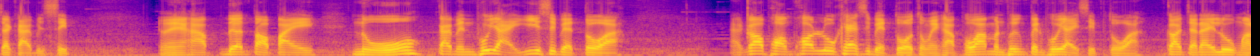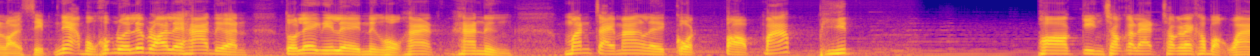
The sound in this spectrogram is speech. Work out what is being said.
จะกลายเป็น 10เห็นไหมครับเดือนต่อไปหนูกลายเป็นผู้ใหญ่ 21 ตัวอะก็พร้อมคลอดลูกแค่ 11 ตัวถูกไหมครับเพราะว่ามันเพิ่งเป็นผู้ใหญ่ 10 ตัว ก็จะได้ลูกมา 110เนี่ยผมคำนวณเรียบร้อยเลย 5 เดือน ตัวเลขนี้เลย 16551 มั่นใจมากเลยกดตอบปั๊บผิดพอกินช็อกโกแลตช็อกโกแลตเขาบอกว่า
